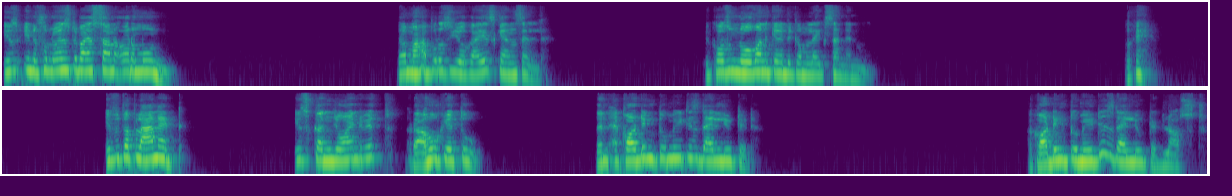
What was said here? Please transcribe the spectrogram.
is influenced by sun or moon, the Mahapurush Yoga is cancelled because no one can become like sun and moon. Okay. If the planet is conjoined with Rahu Ketu, then according to me it is diluted. According to me it is diluted, lost.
